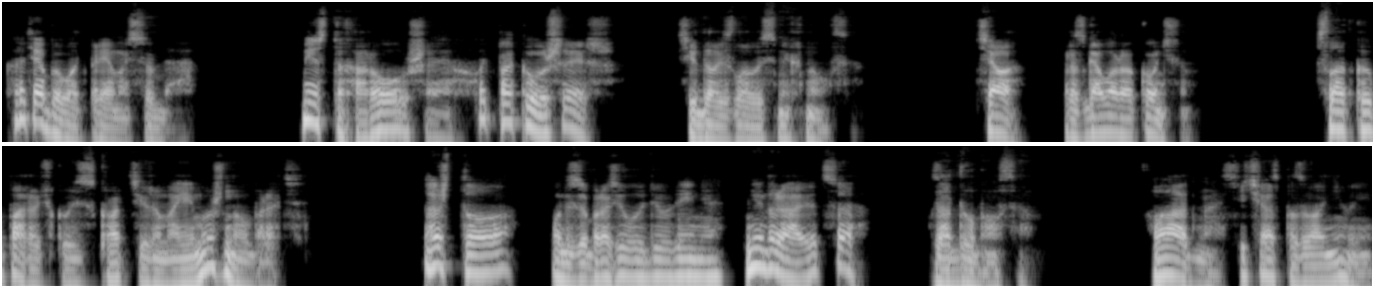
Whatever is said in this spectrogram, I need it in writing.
Хотя бы вот прямо сюда. Место хорошее, хоть покушаешь. Седой зло усмехнулся. Все, разговор окончен. Сладкую парочку из квартиры моей можно убрать? А что? Он изобразил удивление. Не нравится? Задумался. Ладно, сейчас позвоню им.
